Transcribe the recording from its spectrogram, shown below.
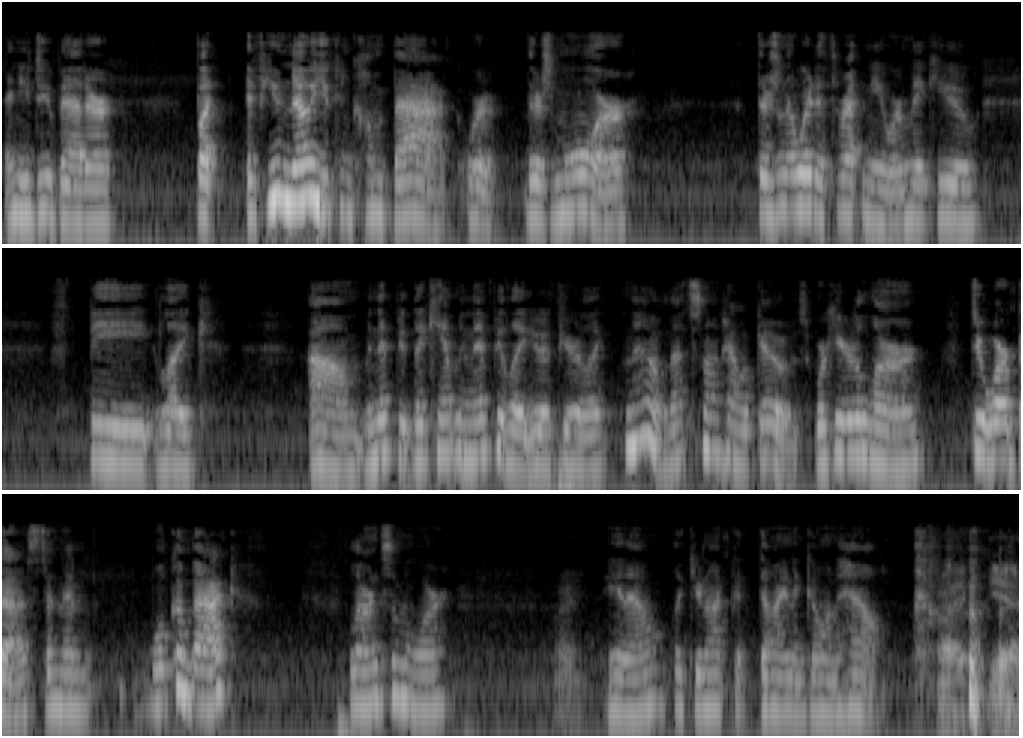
and you do better. But if you know you can come back, or there's more, there's no way to threaten you or make you be like um, manipu- they can't manipulate you if you're like, no, that's not how it goes. We're here to learn, do our best, and then we'll come back, learn some more. Right. You know, like you're not dying and going to hell. Right. Yeah.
